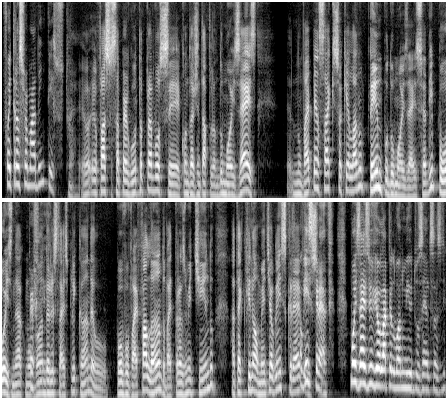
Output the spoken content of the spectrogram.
foi transformado em texto. É, eu, eu faço essa pergunta para você quando a gente está falando do Moisés não vai pensar que isso aqui é lá no tempo do Moisés, isso é depois, né? Como Perfeito. o Wander está explicando, é o povo vai falando, vai transmitindo, até que finalmente alguém escreve alguém isso. Né? escreve. Moisés viveu lá pelo ano 1200 a.C.,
